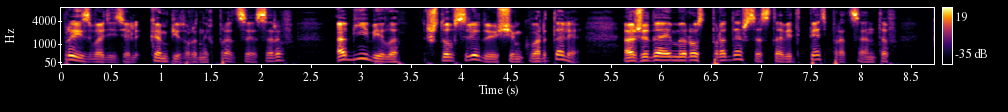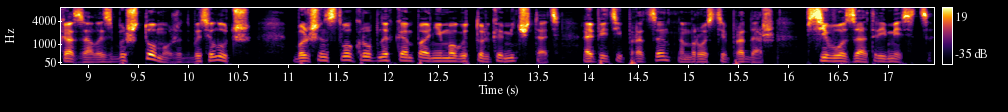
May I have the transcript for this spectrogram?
производитель компьютерных процессоров, объявила, что в следующем квартале ожидаемый рост продаж составит 5%, Казалось бы, что может быть лучше? Большинство крупных компаний могут только мечтать о 5% росте продаж всего за три месяца,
